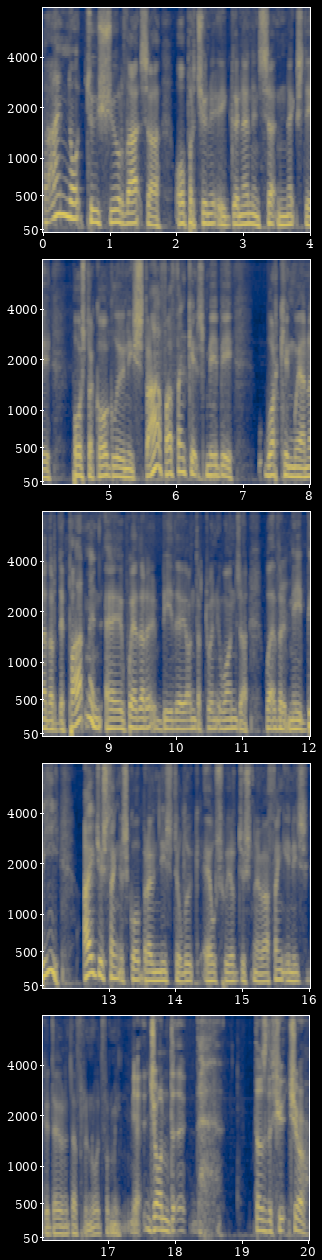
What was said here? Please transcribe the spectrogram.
but I'm not too sure that's a opportunity going in and sitting next to Postecoglou and his staff. I think it's maybe working with another department, uh, whether it be the under 21s or whatever it may be. I just think that Scott Brown needs to look elsewhere just now. I think he needs to go down a different road for me. Yeah, John, does the future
